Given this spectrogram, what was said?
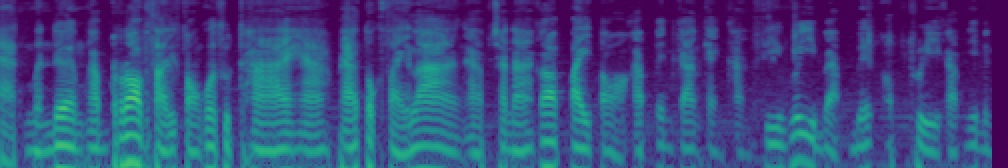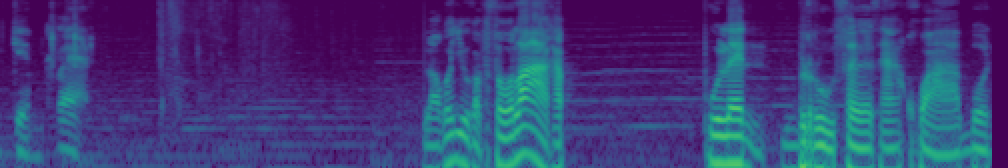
8 เหมือนเดิมครับ รอบ 32 คนสุดท้ายฮะ แพ้ตกสายล่างครับ ชนะก็ไปต่อครับ เป็นการแข่งขันซีรีส์แบบ Best of 3ครับ นี่เป็นเกมแรก เราก็อยู่กับโซล่าครับ ผู้เล่นบรูเซอร์ฮะขวาบน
